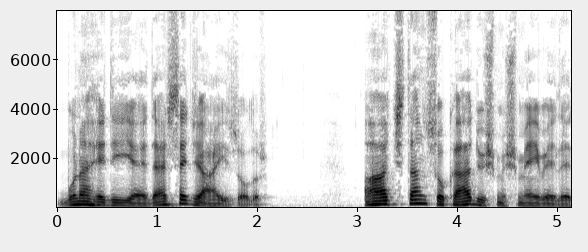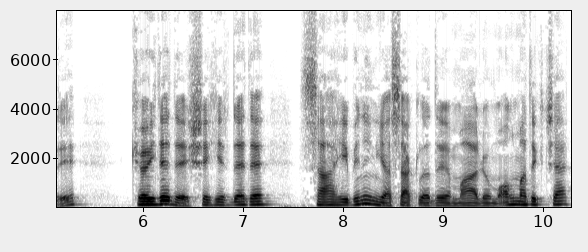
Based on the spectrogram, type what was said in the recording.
buna hediye ederse caiz olur. Ağaçtan sokağa düşmüş meyveleri köyde de şehirde de sahibinin yasakladığı malum olmadıkça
